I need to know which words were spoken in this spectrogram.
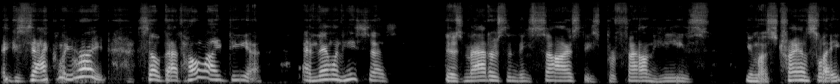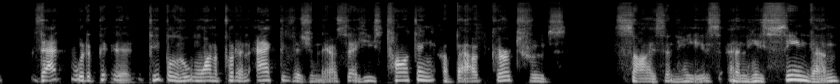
Exactly right. So that whole idea. And then when he says, there's matters in these sighs, these profound heaves, you must translate. That would uh, people who want to put an act division there say he's talking about Gertrude's sighs and heaves, and he's seen them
